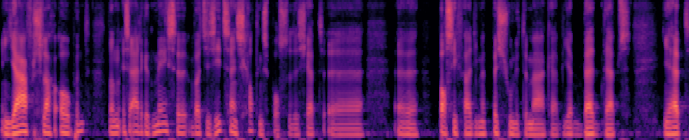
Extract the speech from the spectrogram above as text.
een jaarverslag opent, dan is eigenlijk het meeste wat je ziet zijn schattingsposten. Dus je hebt uh, uh, passiva die met pensioenen te maken hebben, je hebt bad debts, je hebt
